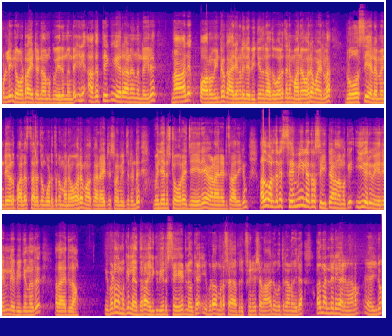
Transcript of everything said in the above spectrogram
ഫുള്ളി ലോഡർ ആയിട്ട് തന്നെ നമുക്ക് വരുന്നുണ്ട്. ഇനി അകത്തേക്ക് കയറുകയാണെന്നുണ്ടെങ്കിൽ നാല് പവർ വിൻഡോ കാര്യങ്ങൾ ലഭിക്കുന്നുണ്ട്. അതുപോലെ തന്നെ മനോഹരമായിട്ടുള്ള ഗ്ലോസി എലമെന്റുകൾ പല സ്ഥലത്തും കൊടുത്തിട്ട് മനോഹരമാക്കാനായിട്ട് ശ്രമിച്ചിട്ടുണ്ട്. വലിയൊരു സ്റ്റോറേജ് ഏരിയ കാണാനായിട്ട് സാധിക്കും. അതുപോലെ തന്നെ സെമി ലെതർ സീറ്റാണ് നമുക്ക് ഈ ഒരു വേരിയന്റ് ലഭിക്കുന്നത്. അതായത് ഇതാ ഇവിടെ നമുക്ക് ലെതർ ആയിരിക്കും. ഈ ഒരു സൈഡിലൊക്കെ ഇവിടെ നമ്മുടെ ഫാബ്രിക് ഫിനിഷ് ആണ്. ആ രൂപത്തിലാണ് വരിക. അത് നല്ലൊരു കാര്യമാണ്. കാരണം ഈ ഒരു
